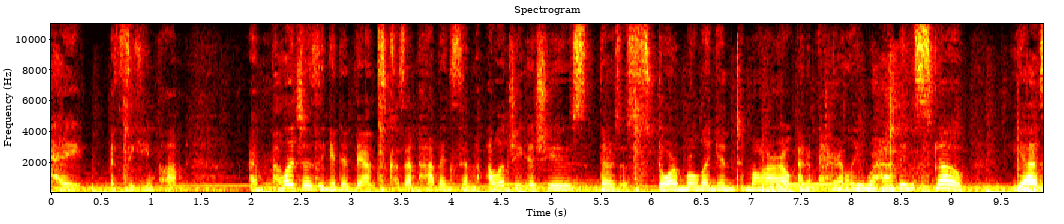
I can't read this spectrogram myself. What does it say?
Hey, it's Seeking Plum. I'm apologizing in advance because I'm having some allergy issues. There's a storm rolling in tomorrow, and apparently we're having snow. Yes,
